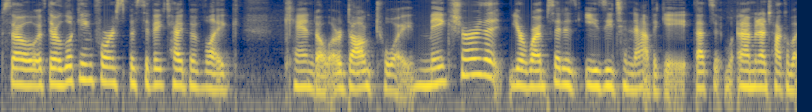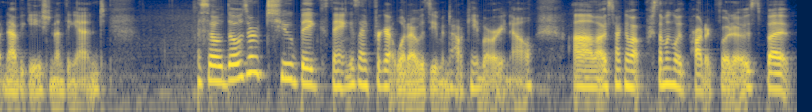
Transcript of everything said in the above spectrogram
So if they're looking for a specific type of like, candle or dog toy, make sure that your website is easy to navigate. That's it. And I'm going to talk about navigation at the end. So those are two big things. I forget what I was even talking about right now. Um, I was talking about something with product photos, but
